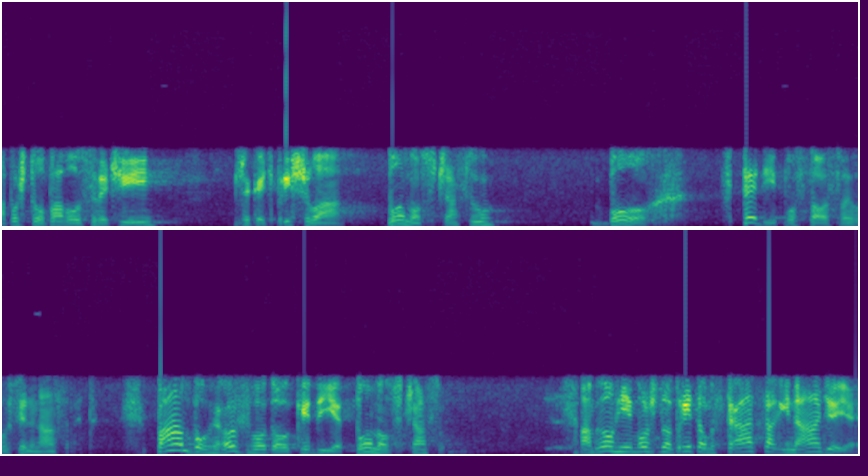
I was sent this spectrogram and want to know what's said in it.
A poštol Pavol svedčí, že keď prišla plnosť času, Boh vtedy poslal svojho syna na svet. Pán Boh rozhodol, kedy je plnosť času. A mnohí možno pritom strácali nádeje,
